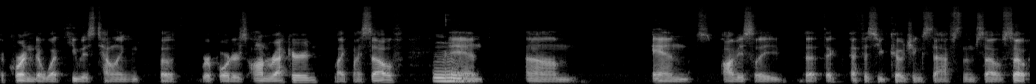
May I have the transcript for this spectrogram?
according to what he was telling both reporters on record, like myself, Mhm. and um, and obviously the, the FSU coaching staffs themselves. So,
